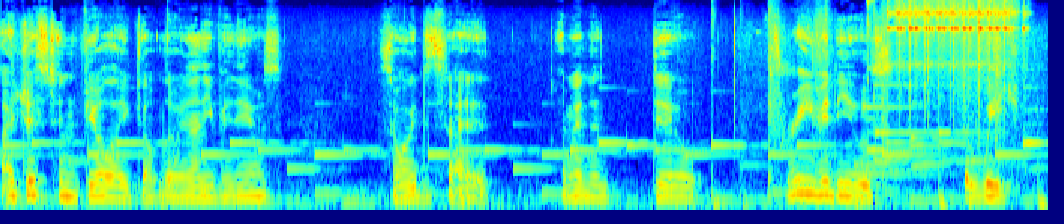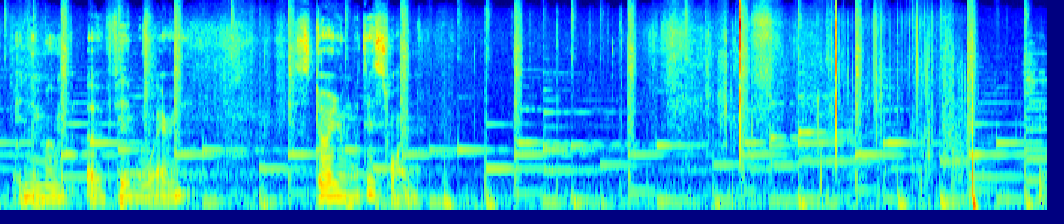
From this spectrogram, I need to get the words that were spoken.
I just didn't feel like uploading any videos, so I decided I'm gonna do three videos a week in the month of February, starting with this one. So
